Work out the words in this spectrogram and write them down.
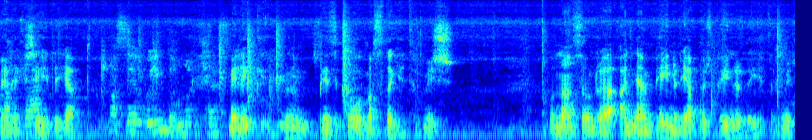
Melek şey de yaptı. Masaya koyayım da onu içersin. Melek ıı, pezik kavurması da getirmiş. Ondan sonra annem peynir yapmış, peynir de getirmiş.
